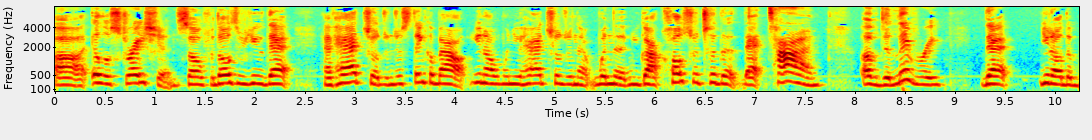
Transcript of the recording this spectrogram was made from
uh illustration. So for those of you that have had children, just think about, you know, when you had children that when the you got closer to the that time of delivery that you know the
